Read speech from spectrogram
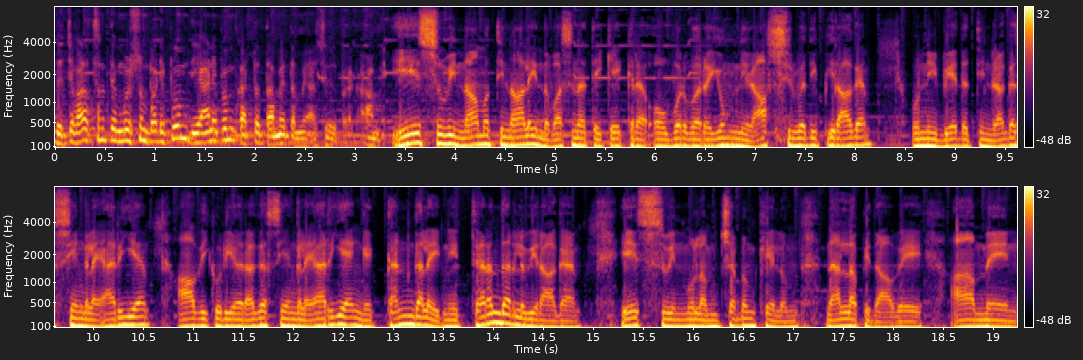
இந்த வசனத்தை முழுசும் படிப்போம் தியானிப்போம் கற்று தமிழ் தம்மை ஆசீர்வதிப்பார் ஆமென். இயேசுவின் நாமத்தினாலே இந்த வசனத்தை கேட்கிற ஒவ்வொருவரையும் நீர் ஆசீர்வதிப்பீராக. உன்னி வேதத்தின் ரகசியங்களை அறிய ஆவிக்குரிய ரகசியங்களை அறிய எங்கள் கண்களை நீ திறந்தருளுவீராக. இயேசுவின் மூலம் ஜெபம் கேளும் நல்ல பிதாவே ஆமேன்.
